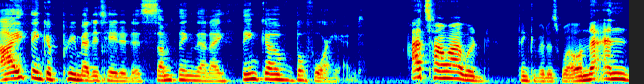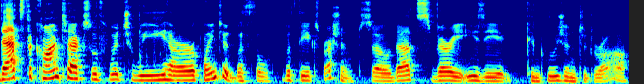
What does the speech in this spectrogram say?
I think of premeditated as something that I think of beforehand. that's how I would think of it as well. And that and that's the context with which we are acquainted with the with the expression. So that's very easy conclusion to draw.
